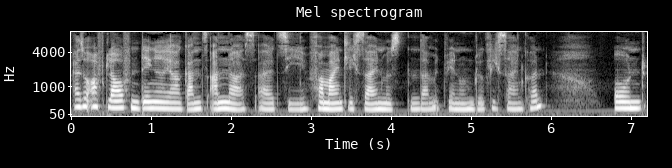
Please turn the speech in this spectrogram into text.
Also oft laufen Dinge ja ganz anders, als sie vermeintlich sein müssten, damit wir nun glücklich sein können. Und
